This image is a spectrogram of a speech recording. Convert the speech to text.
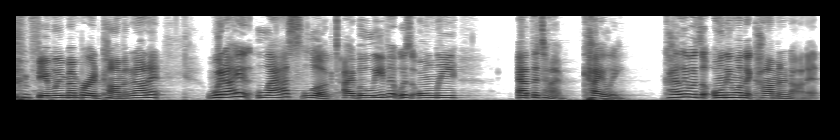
family member had commented on it. When I last looked, I believe it was only at the time Kylie. Kylie was the only one that commented on it.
